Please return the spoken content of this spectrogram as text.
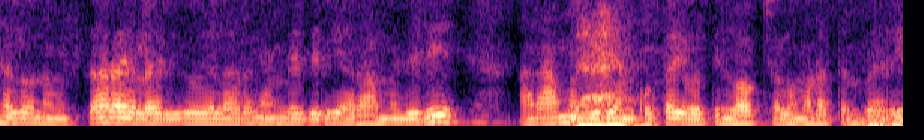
ಹಲೋ ನಮಸ್ಕಾರ ಎಲ್ಲರಿಗೂ. ಎಲ್ಲರೂ ಹೆಂಗದಿರಿ ಆರಾಮದಿರಿ ಆರಾಮದಿರಿ ಅನ್ಕೋತಾ ಇವತ್ತಿನ ಲಾಗ್ ಚಾಲೂ ಮಾಡತ್ತನ ಬರ್ರಿ.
